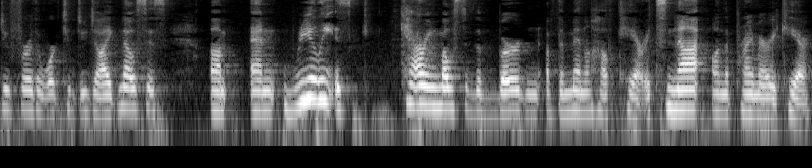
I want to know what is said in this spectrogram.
do further work to do diagnosis, um, and really is carrying most of the burden of the mental health care. It's not on the primary care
